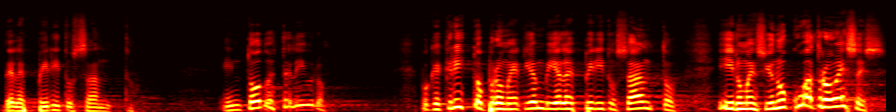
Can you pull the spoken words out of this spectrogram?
del Espíritu Santo en todo este libro. Porque Cristo prometió enviar el Espíritu Santo y lo mencionó cuatro veces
